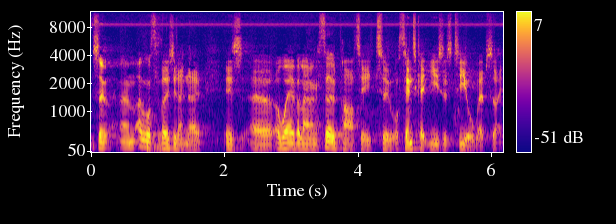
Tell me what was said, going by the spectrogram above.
So um, OAuth, for those who don't know, is uh, a way of allowing a third party to authenticate users to your website.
